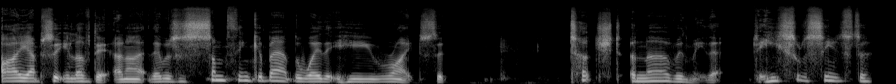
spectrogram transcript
I absolutely loved it. And I, there was something about the way that he writes that touched a nerve with me. That he sort of seems to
